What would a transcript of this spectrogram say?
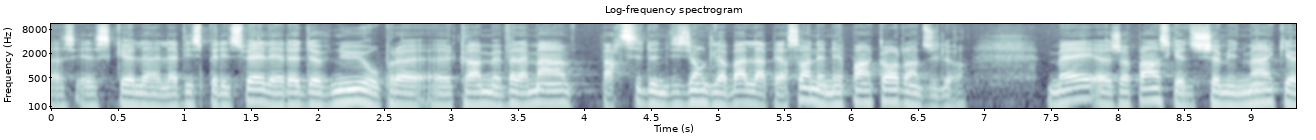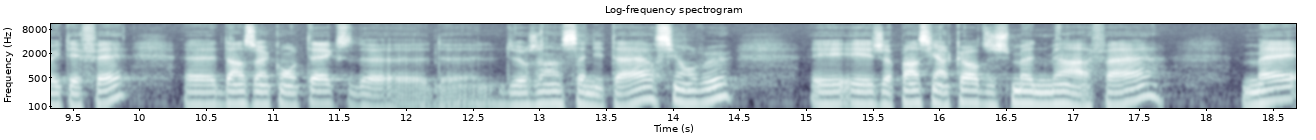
Est-ce que la, vie spirituelle est redevenue euh, comme vraiment partie d'une vision globale de la personne? Elle n'est pas encore rendue là. mais euh, je pense qu'il y a du cheminement qui a été fait euh, dans un contexte d'urgence sanitaire, si on veut, et, je pense qu'il y a encore du cheminement à faire. Mais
